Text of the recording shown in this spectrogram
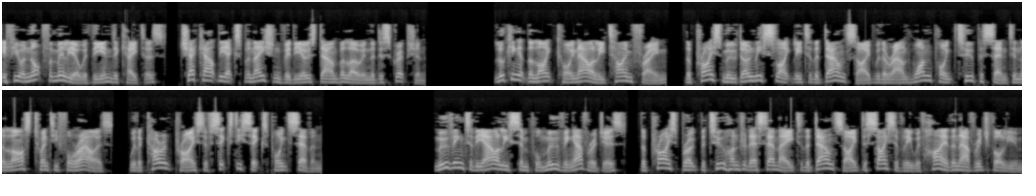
If you are not familiar with the indicators, check out the explanation videos down below in the description. Looking at the Litecoin hourly time frame, the price moved only slightly to the downside with around 1.2% in the last 24 hours, with a current price of 66.7. Moving to the hourly simple moving averages, the price broke the 200 SMA to the downside decisively with higher than average volume,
